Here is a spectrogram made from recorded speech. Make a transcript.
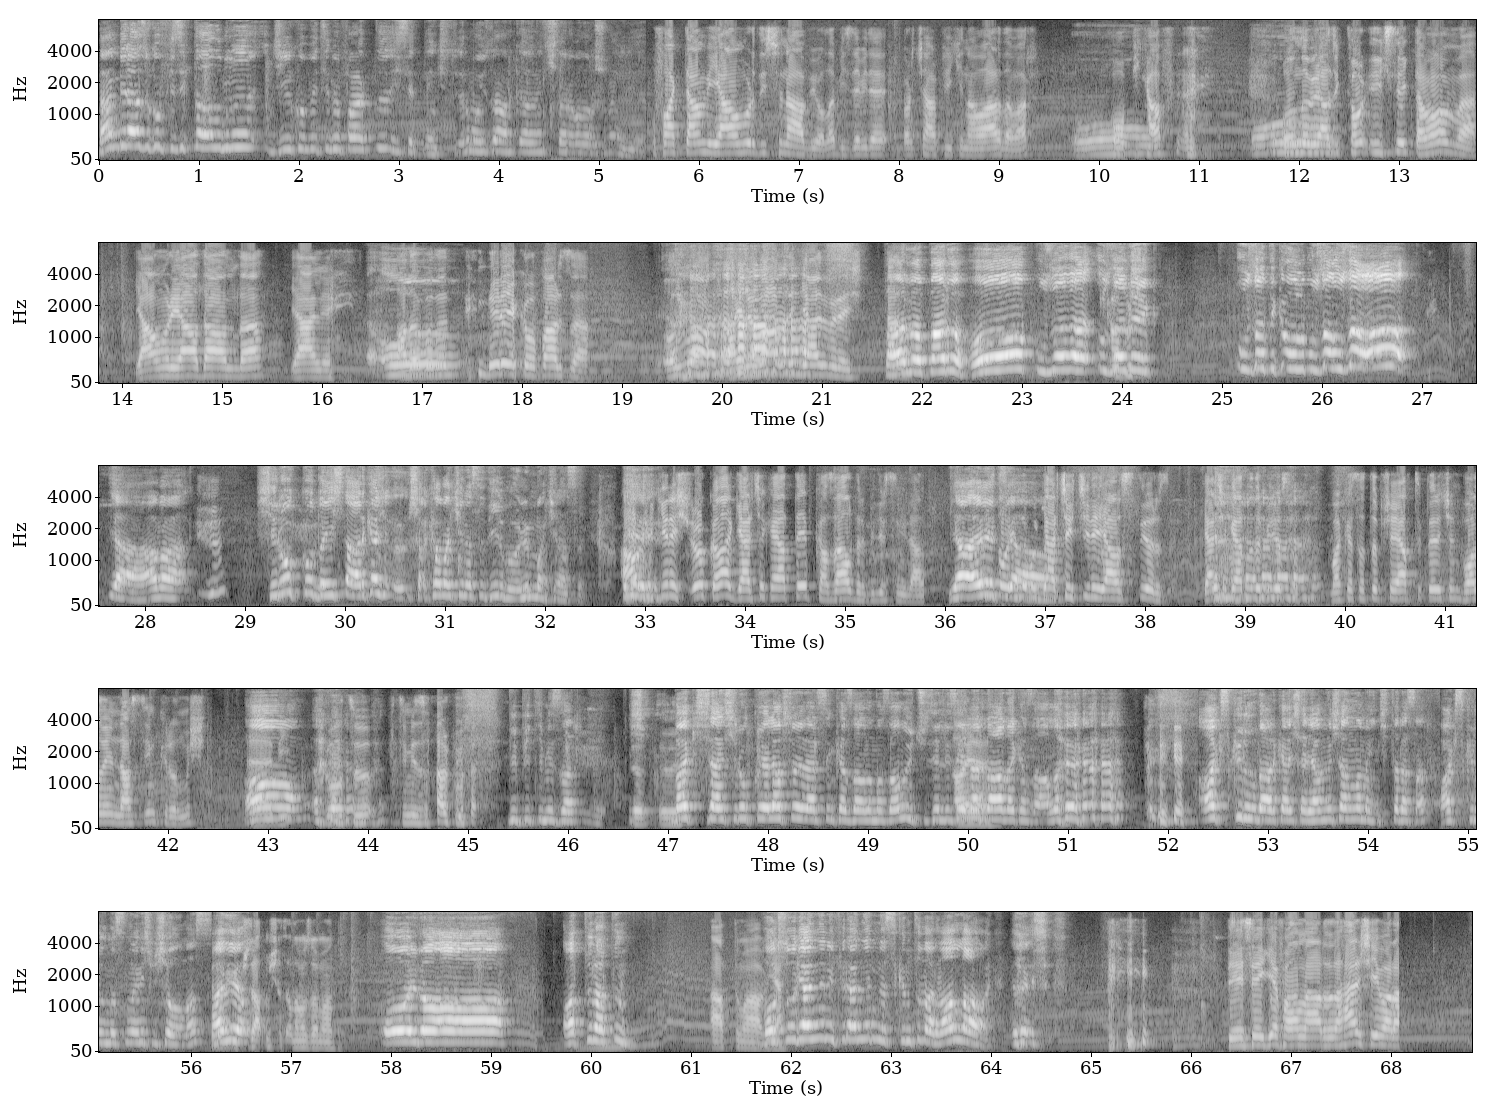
Ben birazcık o fizik dağılımını, G kuvvetini farklı hissetmek istiyorum. O yüzden arkadan işte arabalar hoşuma gidiyor. Ufaktan bir yağmur düşsün abi yola. Bizde bir de 4x2 Navara da var. Oo. O pick-up. Oo. Onun da birazcık tork yüksek tamam mı? Yağmur yağdığı anda yani Oo. arabanın nereye koparsa. Allah aynamı aldın gel buraya. Pardon pardon. Hop uzadı uzadık. Uzadık oğlum uza uza. Aa! Ya ama Scirocco'da işte arkadaş şaka makinesi değil bu ölüm makinesi. Abi bir kere Scirocco'lar gerçek hayatta hep kazalıdır bilirsin ilan. ya Biz evet oyunda ya. bu gerçekçiliği yansıtıyoruz. Gerçek hayatta da biliyorsun makas atıp şey yaptıkları için bu arada benim lastiğim kırılmış. Ee, Aa. bir go to pitimiz var mı? Bir pitimiz var. Evet, evet. Bak sen Scirocco'ya laf söylersin kazalı mazalı 350 Z'ler Aynen. daha da kazalı. Aks kırıldı arkadaşlar yanlış anlamayın çıtır hasar. Aks kırılmasından hiçbir şey olmaz. Hadi 360 atalım o zaman. oyda. Attın attın. Attım abi ya. Volkswagen'lerin frenlerinde sıkıntı var vallahi bak. DSG falan ardında her şey var abi.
